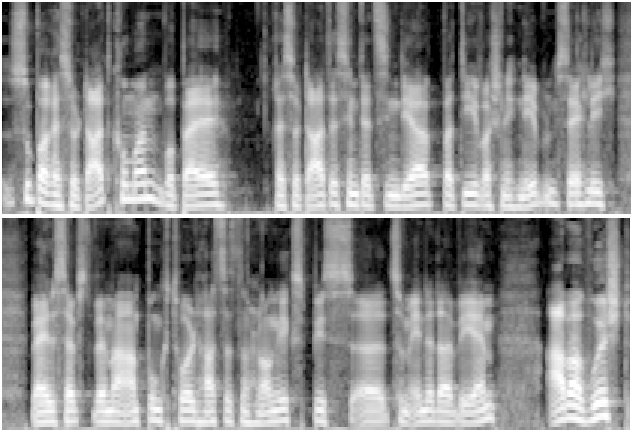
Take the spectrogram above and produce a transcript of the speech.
super Resultat kommen, wobei Resultate sind jetzt in der Partie wahrscheinlich nebensächlich, weil selbst wenn man einen Punkt holt, hat es noch lange nichts bis äh, zum Ende der WM. Aber wurscht,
